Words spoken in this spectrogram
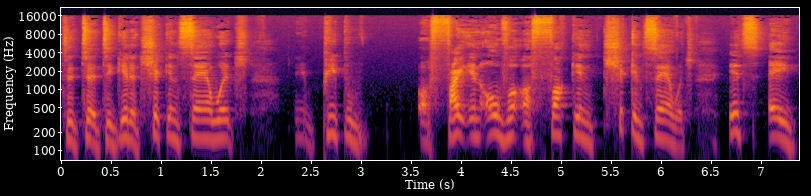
to, to, to get a chicken sandwich. People fighting over a fucking chicken sandwich. It's a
